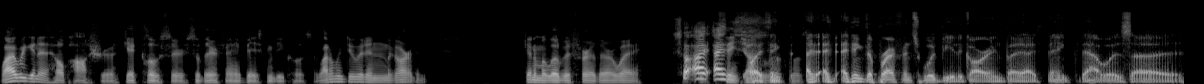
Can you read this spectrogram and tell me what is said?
why are we gonna help Hofstra get closer so their fan base can be closer? Why don't we do it in the Garden? Get them a little bit further away. So I, I St. I think I. I I think the preference would be the Garden, but I think that was uh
